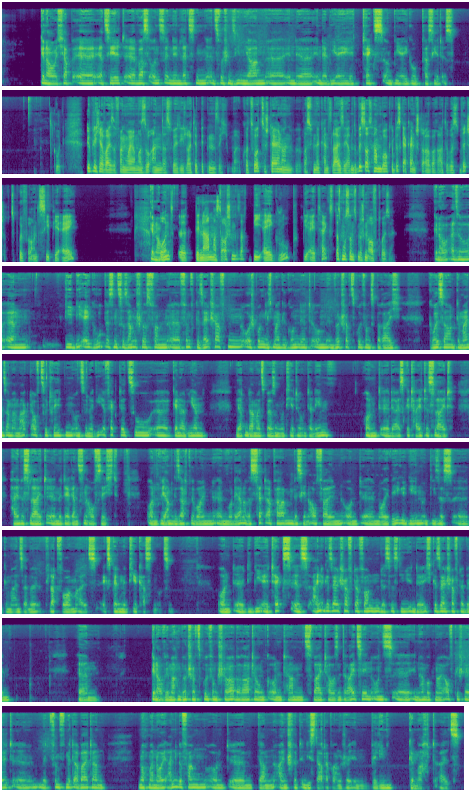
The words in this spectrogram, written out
Genau, ich habe äh, erzählt, äh, was uns in den letzten inzwischen sieben Jahren äh, in der in der BA Tax und BA Group passiert ist. Gut. Üblicherweise fangen wir ja mal so an, dass wir die Leute bitten, sich mal kurz vorzustellen und was für eine Kanzlei sie haben. Du bist aus Hamburg, du bist gar kein Steuerberater, du bist Wirtschaftsprüfer und CPA. Genau. Und äh, den Namen hast du auch schon gesagt, BA Group, BA Tax. Das muss uns ein bisschen aufdröseln. Genau, also ähm, die BA Group ist ein Zusammenschluss von äh, fünf Gesellschaften, ursprünglich mal gegründet, um im Wirtschaftsprüfungsbereich größer und gemeinsam am Markt aufzutreten und Synergieeffekte zu äh, generieren. Wir hatten damals börsennotierte Unternehmen und äh, da ist geteiltes Leid, halbes Leid äh, mit der ganzen Aufsicht. Und wir haben gesagt, wir wollen ein moderneres Setup haben, ein bisschen auffallen und äh, neue Wege gehen und dieses äh, gemeinsame Plattform als Experimentierkasten nutzen. Und äh, die BA Tex ist eine Gesellschaft davon. Das ist die, in der ich Gesellschafter bin. Ähm, genau, wir machen Wirtschaftsprüfung, Steuerberatung und haben 2013 uns äh, in Hamburg neu aufgestellt äh, mit fünf Mitarbeitern nochmal neu angefangen und ähm, dann einen Schritt in die Startup-Branche in Berlin gemacht als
